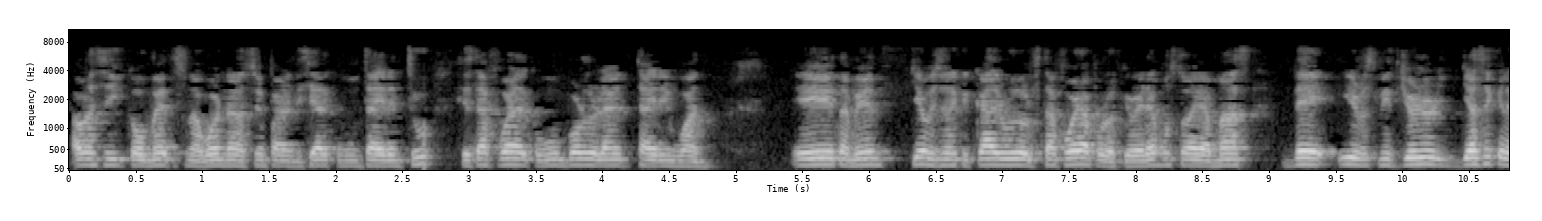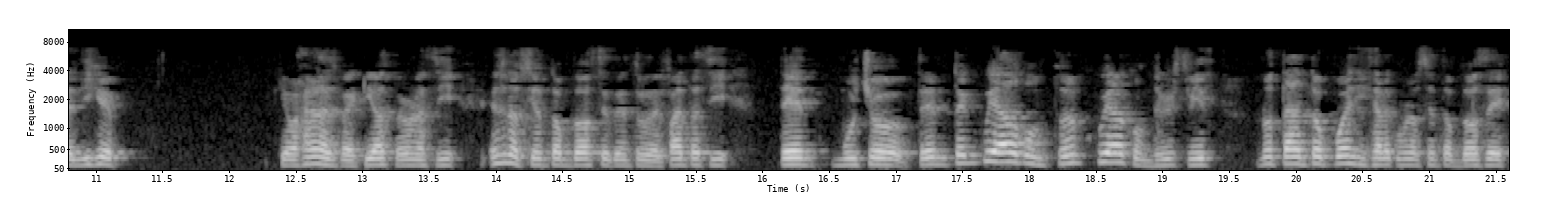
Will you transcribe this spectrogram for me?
Aún así, Comet es una buena opción para iniciar como un Titan 2. Si está fuera, como un Borderline Titan 1. Eh, también quiero mencionar que Kyle Rudolph está fuera, por lo que veremos todavía más de Irv Smith Jr. Ya sé que les dije que bajaron las expectativas, pero aún así es una opción top 12 dentro del fantasy. Ten mucho, ten, cuidado con, ten cuidado con Irv Smith. No tanto, puedes iniciarlo como una opción top 12.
